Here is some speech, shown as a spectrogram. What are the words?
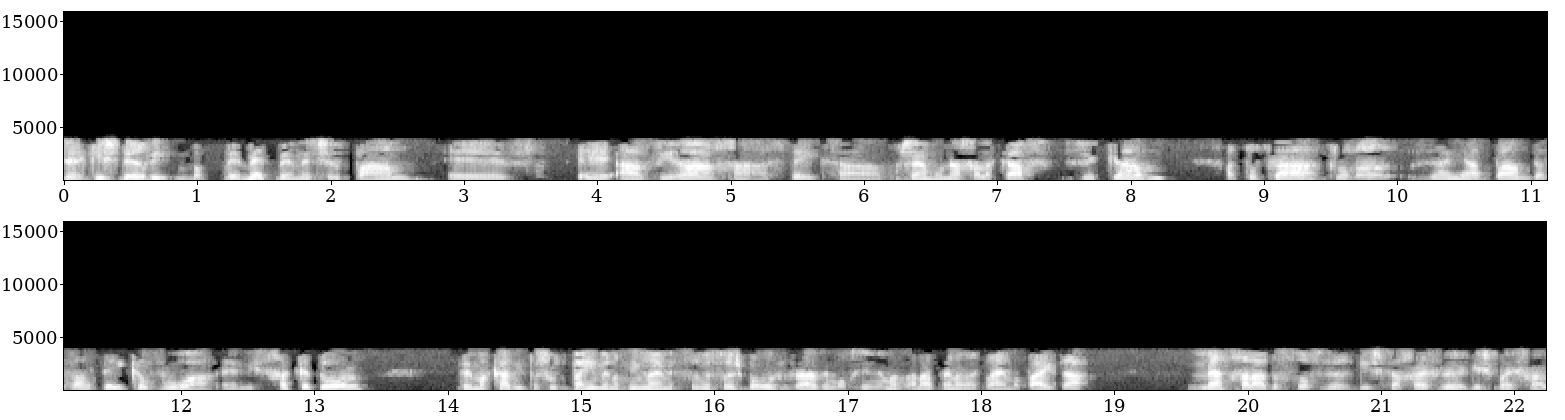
זה הרגיש דרבי באמת באמת של פעם. אה, אה, האווירה, הסטייקס, מה שהיה מונח על הכף, וגם התוצאה. כלומר, זה היה פעם דבר די קבוע, משחק גדול, ומכבי פשוט באים ונותנים להם 20 הפרש בראש, ואז הם הולכים עם הזנב בין הרגליים הביתה. מההתחלה עד הסוף זה הרגיש ככה, איך זה הרגיש בהיכל?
